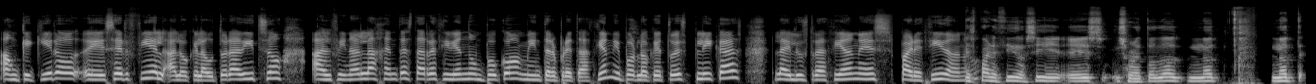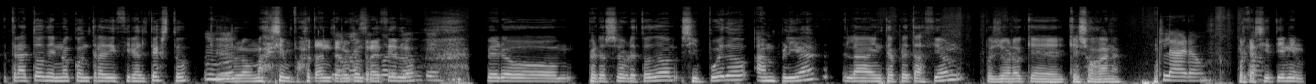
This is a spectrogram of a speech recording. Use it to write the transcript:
aunque quiero eh, ser fiel a lo que el autor ha dicho, al final la gente está recibiendo un poco mi interpretación y por lo que tú explicas, la ilustración es parecido, ¿no? Es parecido, sí, es sobre todo no, no trato de no contradecir el texto, que es lo más importante, Lo no más contradecirlo, importante. pero, pero sobre todo si puedo ampliar la interpretación, pues yo creo que, que eso gana. Claro. Porque así tienen,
